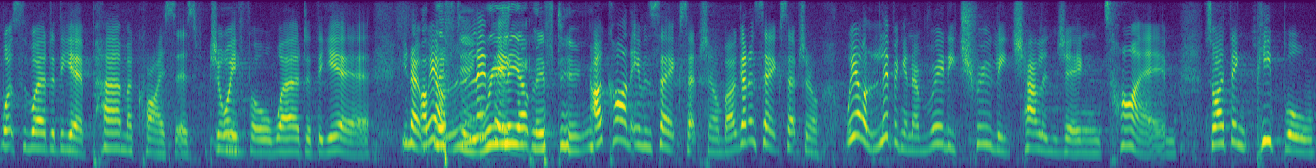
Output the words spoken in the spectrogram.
what's the word of the year? Perma-crisis, joyful mm. word of the year. You know, uplifting, we are living, really uplifting. I can't even say exceptional, but I'm going to say exceptional. We are living in a really, truly challenging time. So I think people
